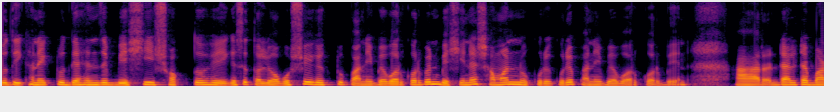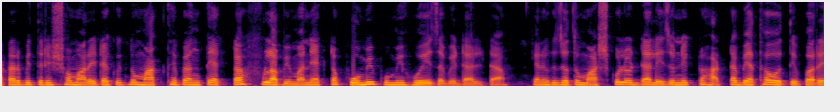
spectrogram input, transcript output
যদি এখানে একটু দেখেন যে বেশি শক্ত হয়ে গেছে, তাহলে অবশ্যই একটু পানি ব্যবহার করবেন, বেশি না, সামান্য করে করে পানি ব্যবহার করবেন। আর ডালটা বাটার ভিতরে সমার এটা কিন্তু মাখতে পাংতে একটা ফুলাবে মানে একটা ফমি ফমি হয়ে যাবে ডালটা। কেন কি যত মাসকলোর ডাল এই জন্য একটু হাতটা ব্যথা হতে পারে।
